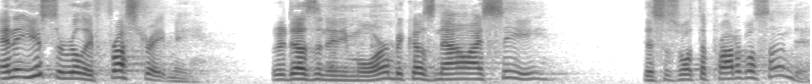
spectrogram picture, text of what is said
And it used to really frustrate me, but it doesn't anymore because now I see this is what the prodigal son did.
